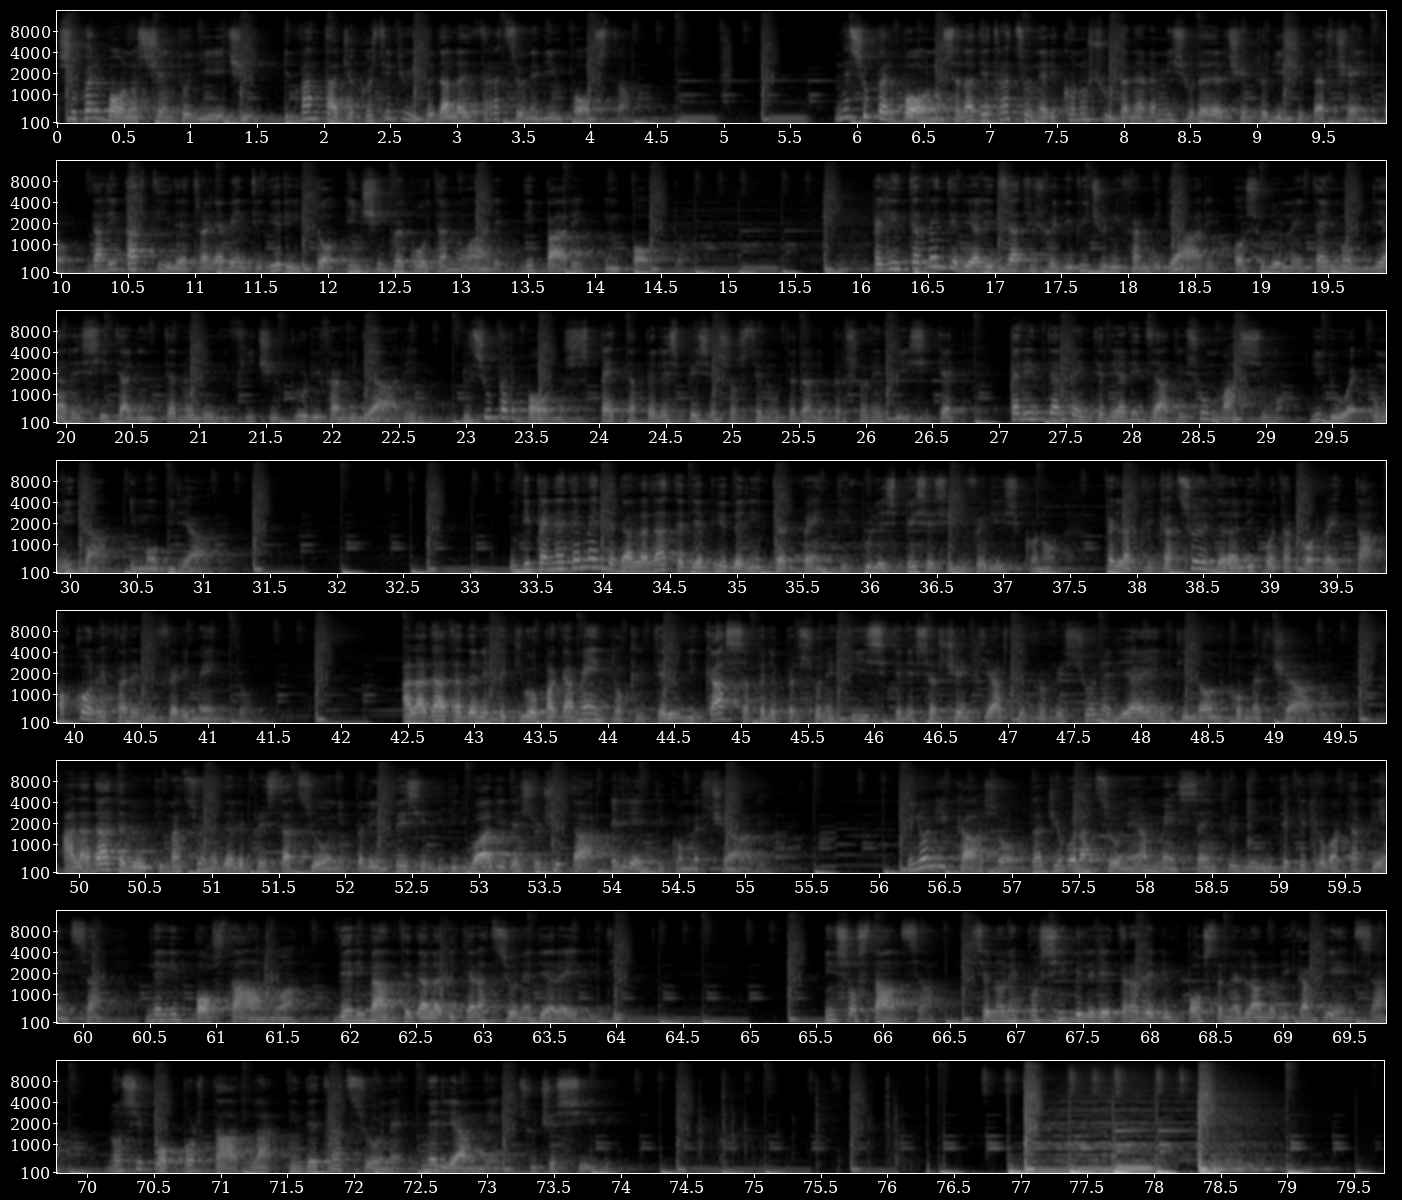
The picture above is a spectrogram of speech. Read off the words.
Super bonus 110. Il vantaggio è costituito dalla detrazione d'imposta. Nel super bonus la detrazione è riconosciuta nella misura del 110%, da ripartire tra gli aventi diritto in 5 quote annuali di pari importo. Per gli interventi realizzati su edifici unifamiliari o sulle unità immobiliari site all'interno di edifici plurifamiliari, il super bonus spetta per le spese sostenute dalle persone fisiche per interventi realizzati su un massimo di due unità immobiliari. Indipendentemente dalla data di avvio degli interventi cui le spese si riferiscono, per l'applicazione dell'aliquota corretta occorre fare riferimento alla data dell'effettivo pagamento, criterio di cassa per le persone fisiche, le esercenti arti e professioni e gli enti non commerciali, alla data di ultimazione delle prestazioni per le imprese individuali, le società e gli enti commerciali. In ogni caso, l'agevolazione è ammessa entro il limite che trova capienza nell'imposta annua derivante dalla dichiarazione dei redditi. In sostanza, se non è possibile detrarre l'imposta nell'anno di capienza, non si può portarla in detrazione negli anni successivi.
